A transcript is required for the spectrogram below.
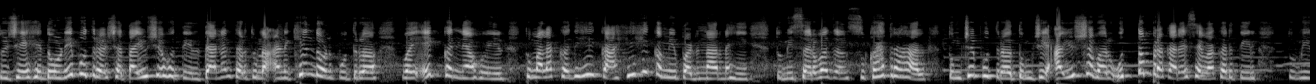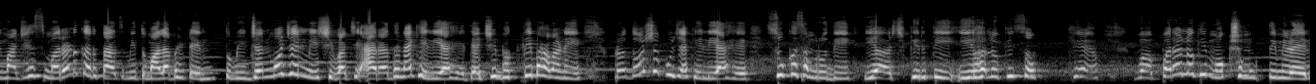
तुझे हे दोन्ही पुत्र शतायुष्य होतील. त्यानंतर तुला आणखीन दोन पुत्र व एक कन्या होईल. तुम्हाला कधीही काहीही कमी पडणार नाही. तुम्ही सर्वजण सुखात राहाल. तुमचे पुत्र तुमची आयुष्यभर उत्तम प्रकारे सेवा करतील. तुम्ही माझे स्मरण करताच मी तुम्हाला भेटेन. तुम्ही जन्मोजन्मी शिवाची आराधना केली आहे. त्याची भक्तिभावाने प्रदोष पूजा केली आहे. सुख समृद्धी यश कीर्ती इहलोकी सोप खे व परलोकी मोक्षमुक्ती मिळेल.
